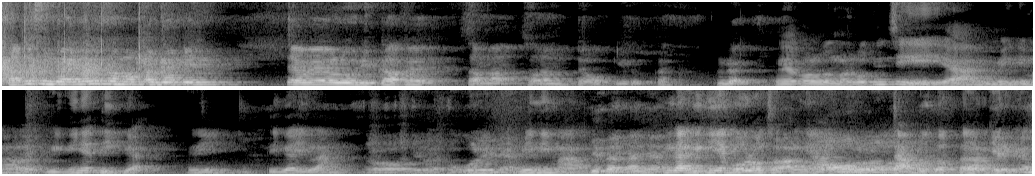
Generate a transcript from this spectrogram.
Tapi seenggaknya lu sama mergokin cewek lu di kafe sama seorang cowok gitu kan? Enggak. Ya kalau gue mergokin sih ya minimal giginya tiga. Ini tiga hilang. Oh gila, pukulin ya. Minimal. Kita tanya. Enggak giginya bolong soalnya. Oh, Cabut dokter. Mungkin kan.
